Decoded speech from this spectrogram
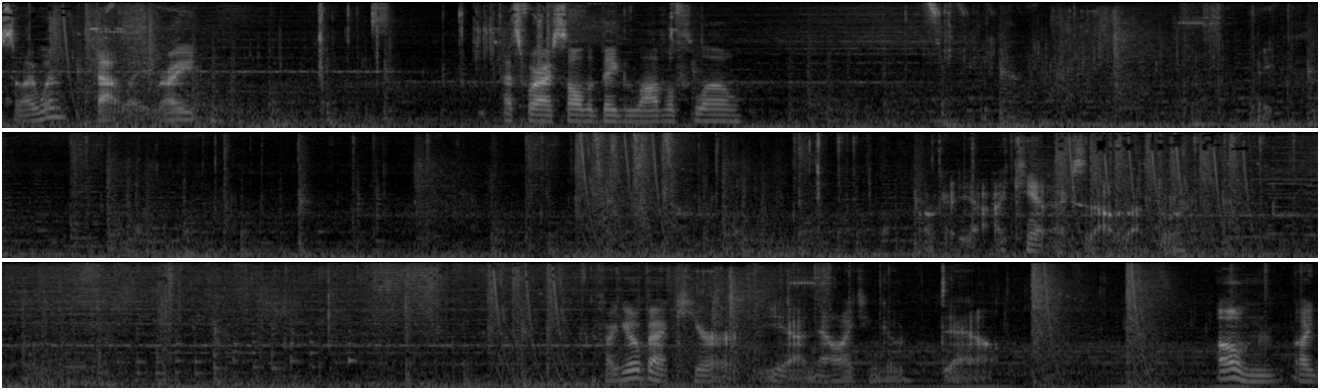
So I went that way, right? That's where I saw the big lava flow. Wait. Okay, yeah, I can't exit out of that door. If I go back here, yeah, now I can go down. Oh, I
